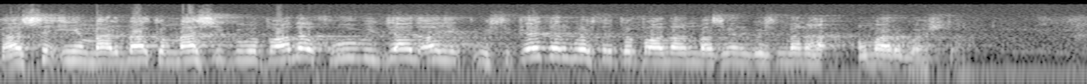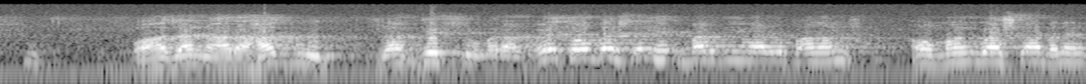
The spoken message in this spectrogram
کسی این مردا که مسی کو پادا خوب جد آیه گوشت که در گوشت تو پادان مسکن گوشت من عمر گوشت واجه ناراحت بود. رفت گفت عمر ای تو گوشت مردی مرد پادان او من گوشت بله.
